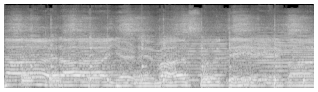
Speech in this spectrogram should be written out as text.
નારાયણ વાસુદેવા.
